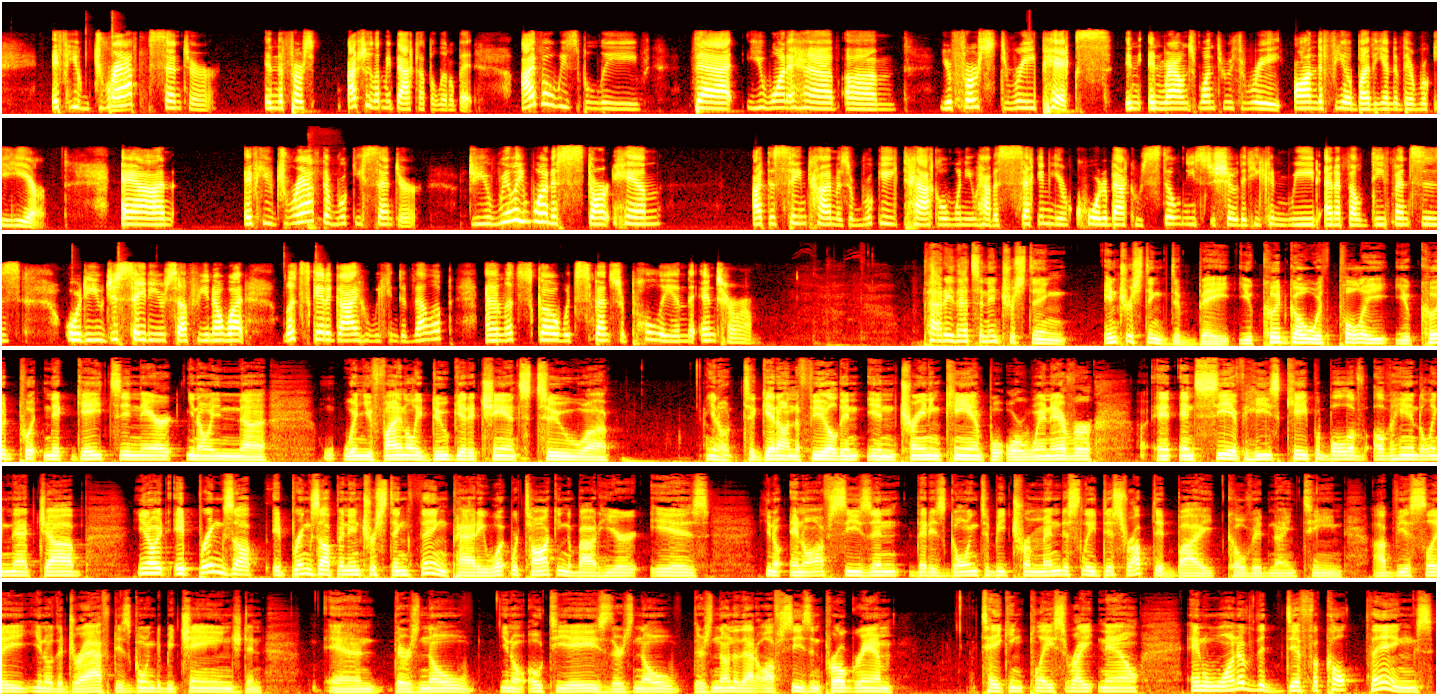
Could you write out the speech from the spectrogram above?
If you draft center in the first, actually, let me back up a little bit. I've always believed that you want to have um, your first three picks in, in rounds one through three on the field by the end of their rookie year. And if you draft a rookie center, do you really want to start him at the same time as a rookie tackle when you have a second year quarterback who still needs to show that he can read NFL defenses? Or do you just say to yourself, you know what, let's get a guy who we can develop and let's go with Spencer Pulley in the interim? Patty, that's an interesting interesting debate. You could go with Pulley. You could put Nick Gates in there. You know, in uh, when you finally do get a chance to, uh, you know, to get on the field in in training camp or, whenever, and, and, see if he's capable of of handling that job. You know, it, it brings up it brings up an interesting thing, Patty. What we're talking about here is you know, an off season that is going to be tremendously disrupted by COVID nineteen. Obviously, you know, the draft is going to be changed, and and there's no you know OTAs. There's no there's none of that off season program taking place right now. And one of the difficult things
